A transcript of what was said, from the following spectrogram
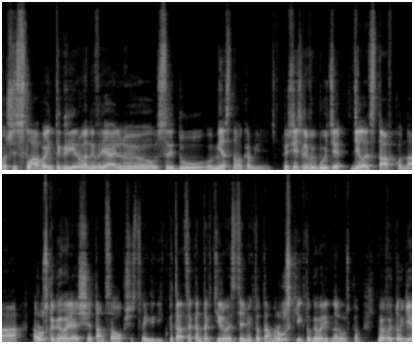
очень слабо интегрированы в реальную среду местного комьюнити. То есть, если вы будете делать ставку на русскоговорящее там сообщество и, и пытаться контактировать с теми, кто там русский, кто говорит на русском, вы в итоге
